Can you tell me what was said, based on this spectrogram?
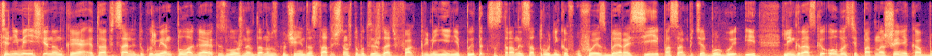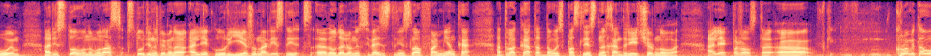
тем не менее, члены НК, это официальный документ, полагают изложенное в данном заключении достаточным, чтобы утверждать факт применения пыток со стороны сотрудников УФСБ России по Санкт-Петербургу и Ленинградской области по отношению к обоим арестованным. У нас в студии, напоминаю, Олег Лурье, журналист, и э, на удаленной связи Станислав Фоменко, адвокат одного из последственных Андрея Чернова. Олег, пожалуйста, э, кроме того,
